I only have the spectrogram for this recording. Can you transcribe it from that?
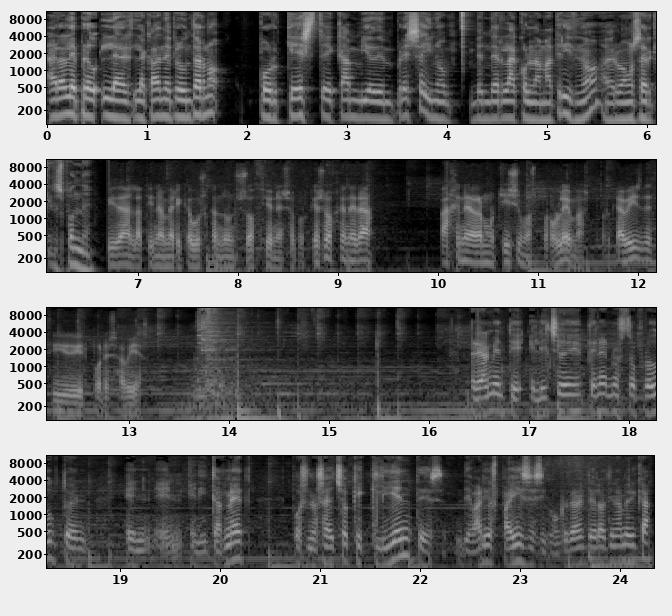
Ahora le, le- le acaban de preguntarnos por qué este cambio de empresa y no venderla con la matriz, ¿no? A ver, vamos a ver qué responde. actividad en Latinoamérica buscando un socio en eso? Porque eso genera, va a generar muchísimos problemas. ¿Por qué habéis decidido ir por esa vía? Realmente el hecho de tener nuestro producto en, en- en- en Internet pues nos ha hecho que clientes de varios países y concretamente de Latinoamérica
